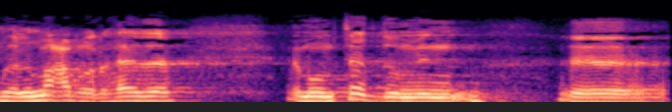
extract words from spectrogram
والمعبر هذا ممتد من آه،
